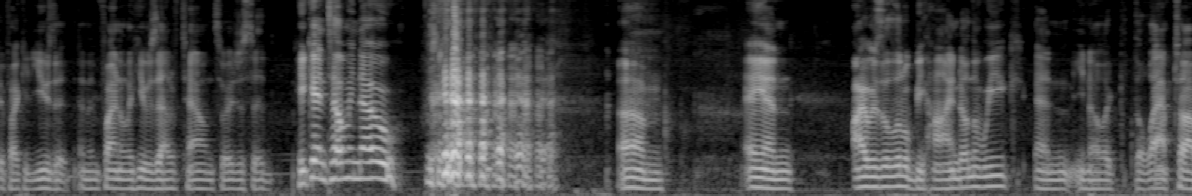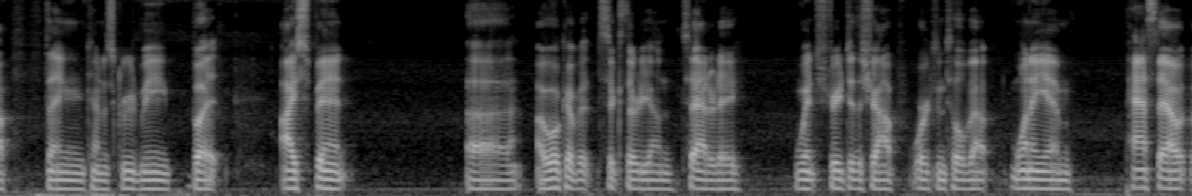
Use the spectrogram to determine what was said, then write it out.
if I could use it, and then finally he was out of town, so I just said he can't tell me no. um, and I was a little behind on the week, and you know, like the laptop thing kind of screwed me. But I spent. Uh, I woke up at six thirty on Saturday, went straight to the shop, worked until about one a.m., passed out,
